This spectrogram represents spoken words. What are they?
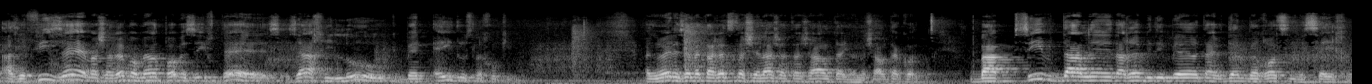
אז לפי זה, מה שהרב אומר פה בסעיף טס, זה החילוק בין עדוס לחוקים. אז נראה לי זה מתרץ את השאלה שאתה שאלת, יונה, שאלת קודם. בפסיב ד' הרב דיבר את ההבדל בין רוצן ושכל.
